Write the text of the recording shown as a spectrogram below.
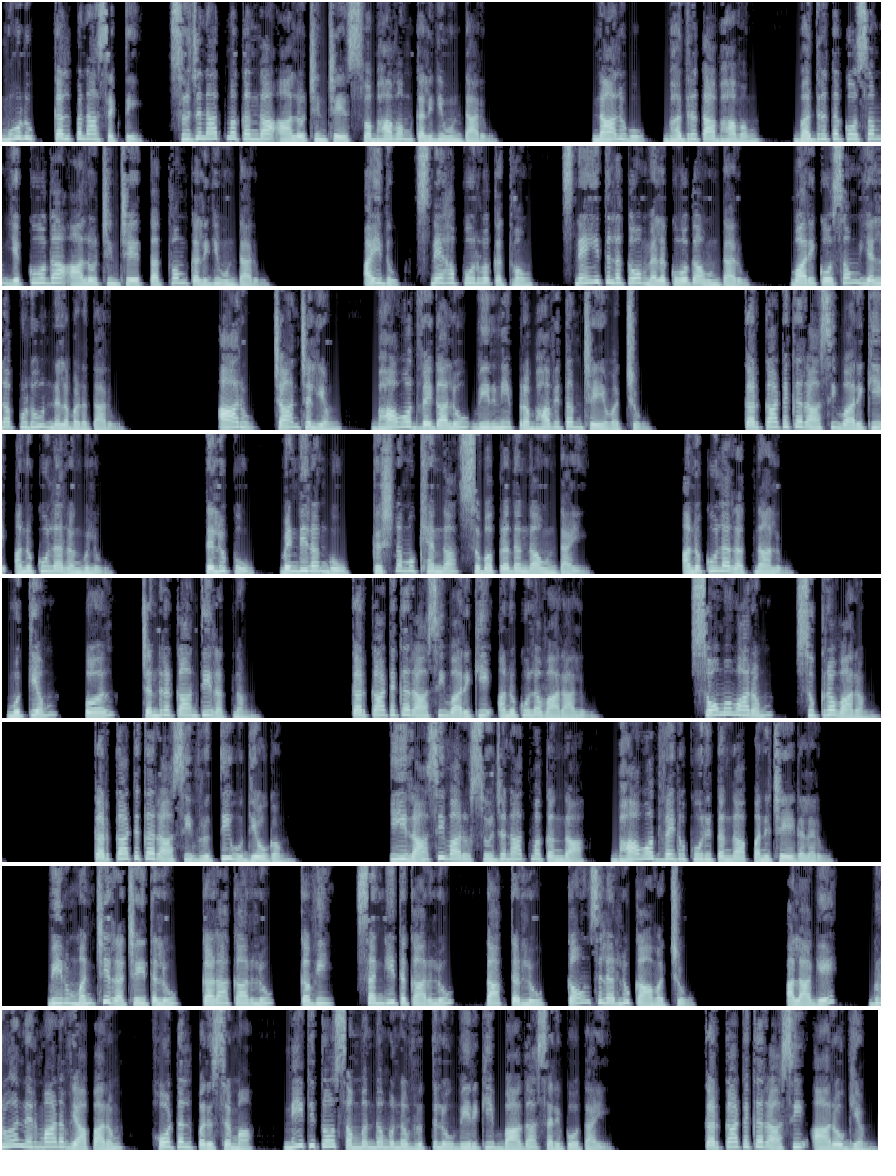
మూడు కల్పనాశక్తి సృజనాత్మకంగా ఆలోచించే స్వభావం కలిగి ఉంటారు. నాలుగు భద్రతాభావం భద్రత కోసం ఎక్కువగా ఆలోచించే తత్వం కలిగి ఉంటారు. ఐదు స్నేహపూర్వకత్వం. స్నేహితులతో మెలకువగా ఉంటారు. వారి కోసం ఎల్లప్పుడూ నిలబడతారు. ఆరు చాంచల్యం. భావోద్వేగాలు వీరిని ప్రభావితం చేయవచ్చు. కర్కాటక రాశి వారికి అనుకూల రంగులు. తెలుపు వెండి రంగు కృష్ణముఖ్యంగా శుభప్రదంగా ఉంటాయి. అనుకూల రత్నాలు. ముత్యం పర్ల్ చంద్రకాంతి రత్నం. కర్కాటక రాశి వారికి అనుకూల వారాలు. సోమవారం శుక్రవారం. కర్కాటక రాశి వృత్తి ఉద్యోగం. ఈ రాశి వారు సృజనాత్మకంగా భావోద్వేగపూరితంగా పనిచేయగలరు. వీరు మంచి రచయితలు కళాకారులు కవి సంగీతకారులు డాక్టర్లు కౌన్సిలర్లు కావచ్చు. అలాగే గృహ నిర్మాణ వ్యాపారం హోటల్ పరిశ్రమ నీటితో సంబంధమున్న వృత్తులు వీరికి బాగా సరిపోతాయి. కర్కాటక రాశి ఆరోగ్యం.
